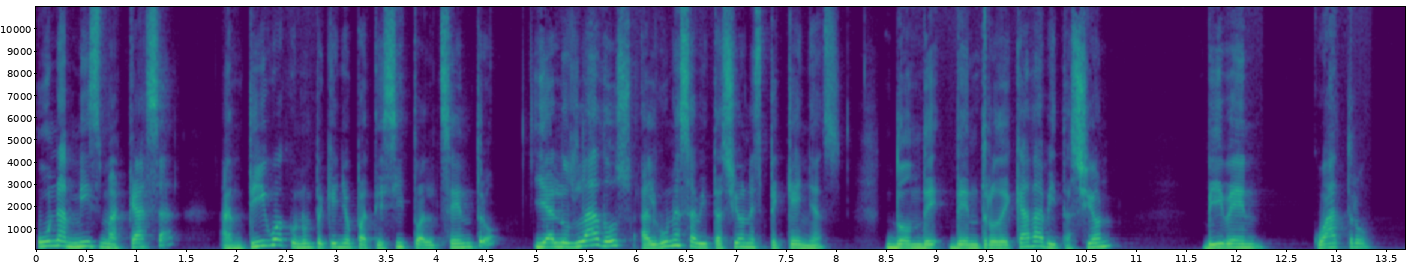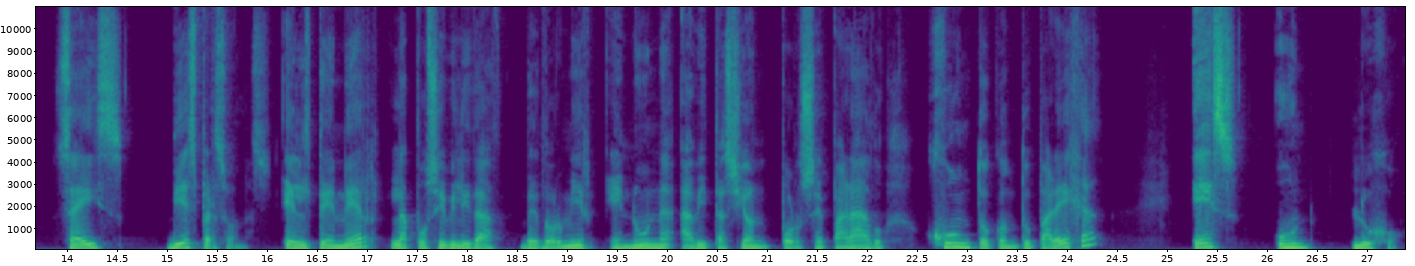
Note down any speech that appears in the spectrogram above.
una misma casa antigua con un pequeño patiecito al centro y a los lados algunas habitaciones pequeñas donde dentro de cada habitación viven cuatro, seis, 10 personas. El tener la posibilidad de dormir en una habitación por separado junto con tu pareja es un lujo.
